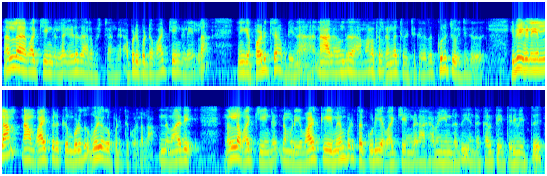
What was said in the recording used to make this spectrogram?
நல்ல வாக்கியங்கள்லாம் எழுத ஆரம்பிச்சிட்டாங்க. அப்படிப்பட்ட வாக்கியங்களை எல்லாம் நீங்கள் படித்தா அப்படின்னா நான் அதை வந்து மனசில் நினச்சி வச்சுக்கிறது குறித்து வச்சுக்கிறது. இவைகளையெல்லாம் நாம் வாய்ப்பு இருக்கும் பொழுது உபயோகப்படுத்திக் கொள்ளலாம். இந்த மாதிரி நல்ல வாக்கியங்கள் நம்முடைய வாழ்க்கையை மேம்படுத்தக்கூடிய வாக்கியங்களாக அமைகின்றது என்ற கருத்தை தெரிவித்து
